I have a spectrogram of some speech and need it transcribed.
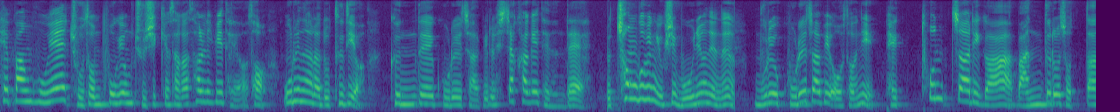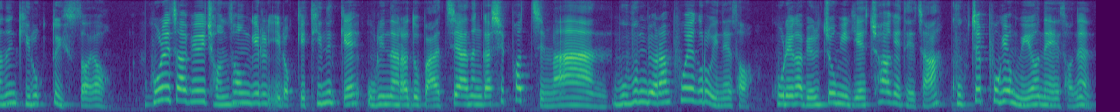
해방 후에 조선 포경 주식회사가 설립이 되어서 우리나라도 드디어 근대 고래잡이를 시작하게 되는데 1965년에는 무려 고래잡이 어선이 100톤짜리가 만들어졌다는 기록도 있어요. 고래잡이의 전성기를 이렇게 뒤늦게 우리나라도 맞이하는가 싶었지만 무분별한 포획으로 인해서 고래가 멸종위기에 처하게 되자 국제포경위원회에서는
